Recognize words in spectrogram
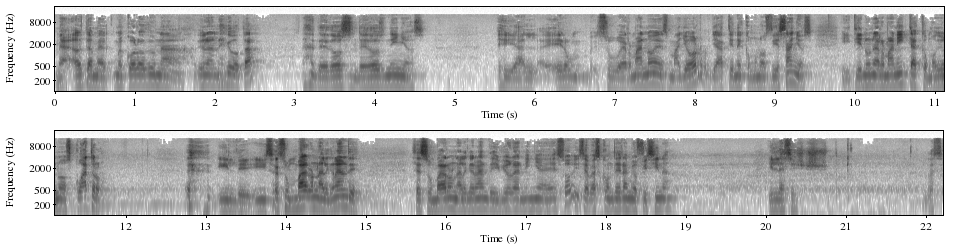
Me, ahorita me, acuerdo de una, de una anécdota de dos, de dos niños y al, su hermano es mayor, ya tiene como unos 10 años, y tiene una hermanita como de unos 4. y, y, se zumbaron al grande. Se zumbaron al grande y vio la niña eso y se va a esconder a mi oficina. Y le hace, le hace,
